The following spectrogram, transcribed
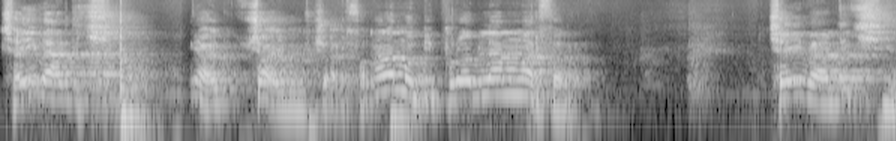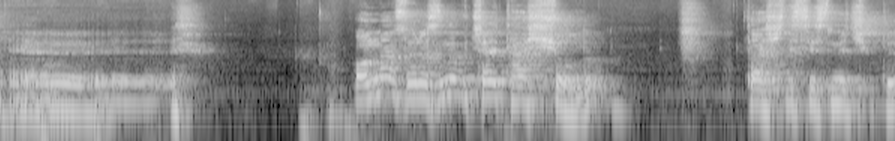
Çayı verdik. Ya çay mı çay falan ama bir problem var falan. Çayı verdik. Eee, ondan sonrasında bu çay taş oldu. Taş listesine çıktı.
